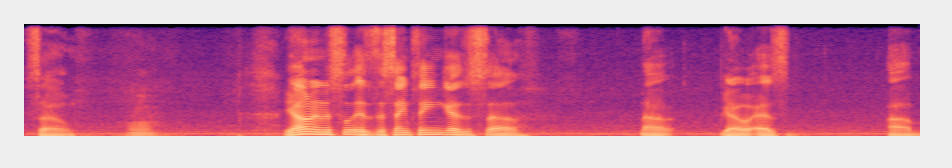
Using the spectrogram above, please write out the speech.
So, Mm. you know, and it's, it's the same thing as, uh, uh, you know, as um,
